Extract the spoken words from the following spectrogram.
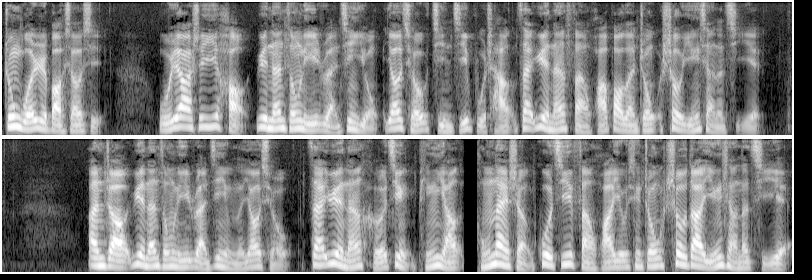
中国日报消息，五月二十一号，越南总理阮晋勇要求紧急补偿在越南反华暴乱中受影响的企业。按照越南总理阮晋勇的要求，在越南河静、平阳、同奈省过激反华游行中受到影响的企业，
